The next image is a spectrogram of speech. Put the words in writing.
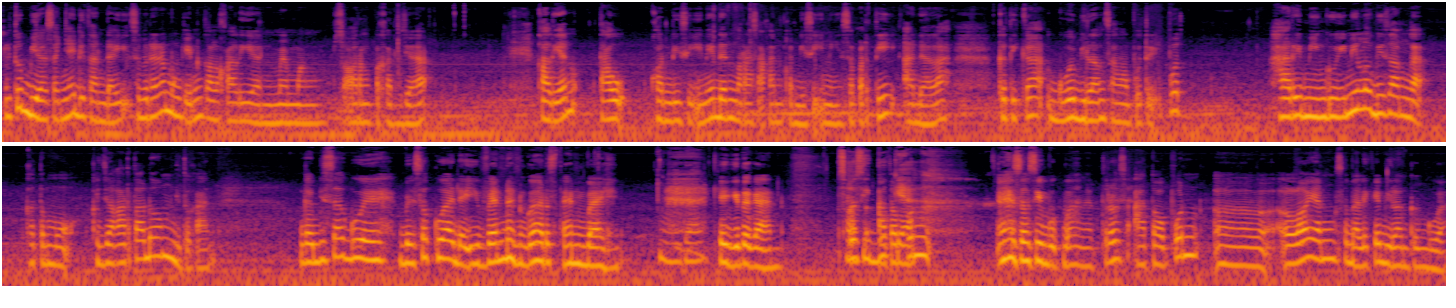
Itu biasanya ditandai sebenarnya mungkin kalau kalian memang seorang pekerja kalian tahu kondisi ini dan merasakan kondisi ini. Seperti adalah ketika gue bilang sama Putri, "Put, hari Minggu ini lo bisa nggak ketemu ke Jakarta dong?" gitu kan. Nggak bisa gue, besok gue ada event dan gue harus standby Oh my God. kayak gitu kan So sibuk ya. ataupun eh so sibuk banget terus ataupun eh, lo yang sebaliknya bilang ke gue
